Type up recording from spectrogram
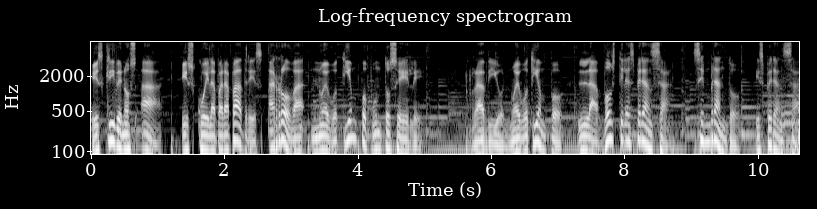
Escríbenos a escuela para padres nuevotiempo.cl. Radio Nuevo Tiempo, la voz de la esperanza, sembrando esperanza.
